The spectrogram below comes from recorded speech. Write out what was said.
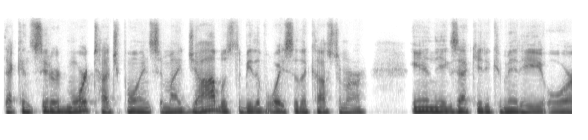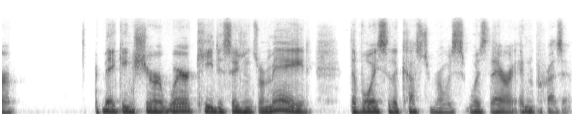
that considered more touch points, and my job was to be the voice of the customer in the executive committee or making sure where key decisions were made, the voice of the customer was was there and present.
